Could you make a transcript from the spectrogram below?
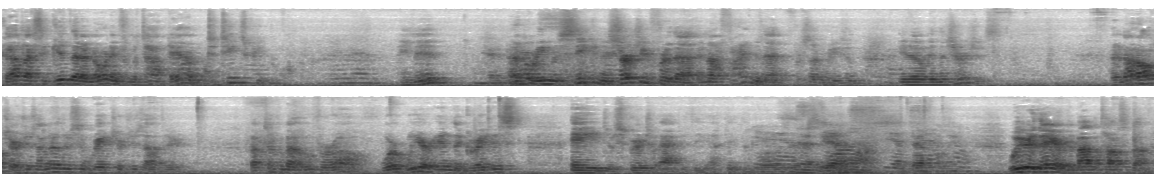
God likes to give that anointing from the top down to teach people. Amen. I remember even seeking and searching for that and not finding that for some reason, you know, in the churches. And not all churches. I know there's some great churches out there. But I'm talking about overall. We're, we are in the greatest age of spiritual apathy, I think the world Yes. has. Yes. Definitely. We are there, the Bible talks about.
